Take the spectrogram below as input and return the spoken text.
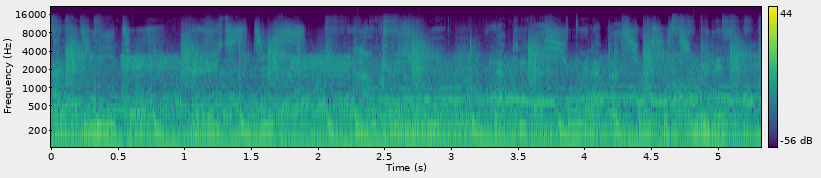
à la dignité, la justice, l'inclusion, la compassion et la patience est stimulé.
